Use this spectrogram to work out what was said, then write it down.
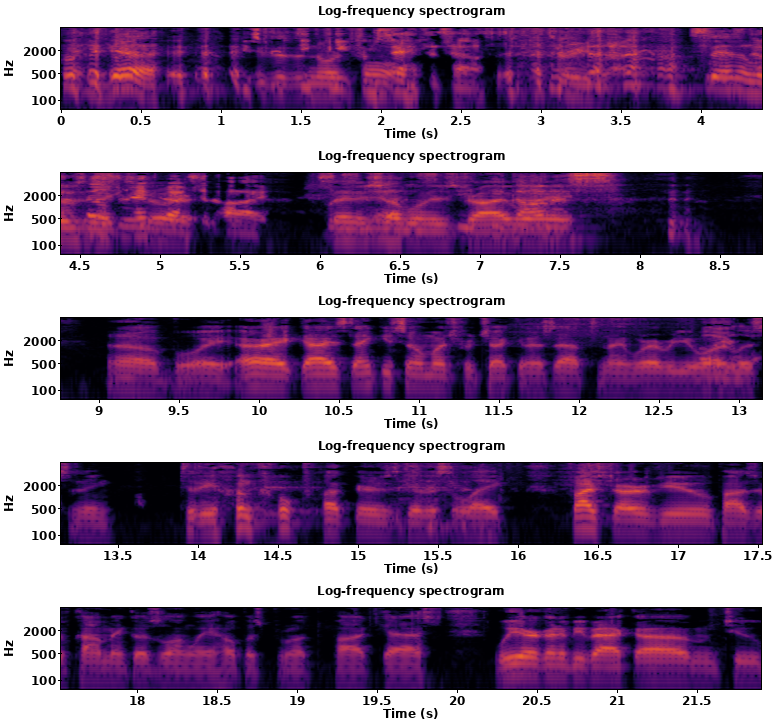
yeah, He's at the 50 North feet from Pole. Santa's house. That's where he's at. Santa lives Down the next street. Santa door. got high. Santa Yeah, shoveling his driveway. Oh boy! All right, guys, thank you so much for checking us out tonight, wherever you Oh, are listening to the Uncle Puckers. Give us a like, five star review, positive comment goes a long way. Help us promote the podcast. We are going to be back um, to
